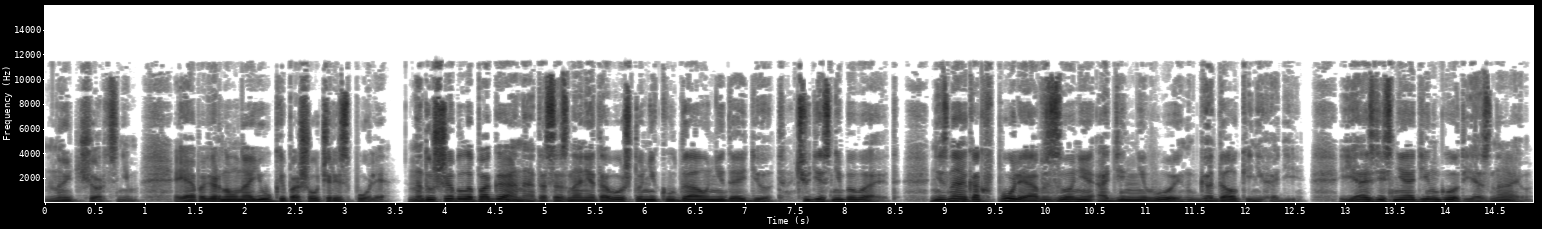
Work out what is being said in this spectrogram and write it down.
Ну и черт с ним. Я повернул на юг и пошел через поле. На душе было погано от осознания того, что никуда он не дойдет. Чудес не бывает. Не знаю, как в поле, а в зоне один не воин, гадалки не ходи. Я здесь не один год, я знаю.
